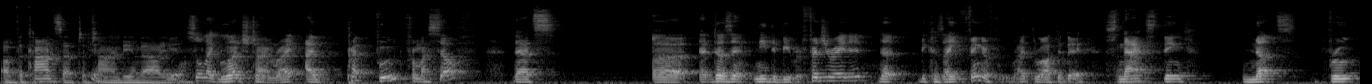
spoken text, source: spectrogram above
of the concept of time being valuable. Yeah. So like lunchtime, right? I prep food for myself. That's uh, that doesn't need to be refrigerated. That because I eat finger food right throughout the day. Snacks, things, nuts, fruit,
